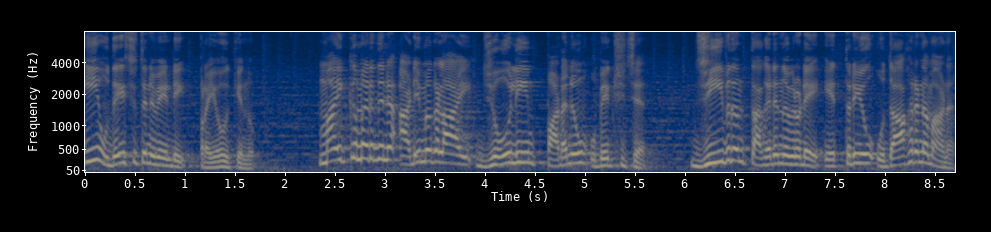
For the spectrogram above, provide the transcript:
ഈ ഉദ്ദേശത്തിനു വേണ്ടി പ്രയോഗിക്കുന്നു. മയക്കുമരുന്നിന് അടിമകളായി ജോലിയും പഠനവും ഉപേക്ഷിച്ച് ജീവിതം തകരുന്നവരുടെ എത്രയോ ഉദാഹരണമാണ്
